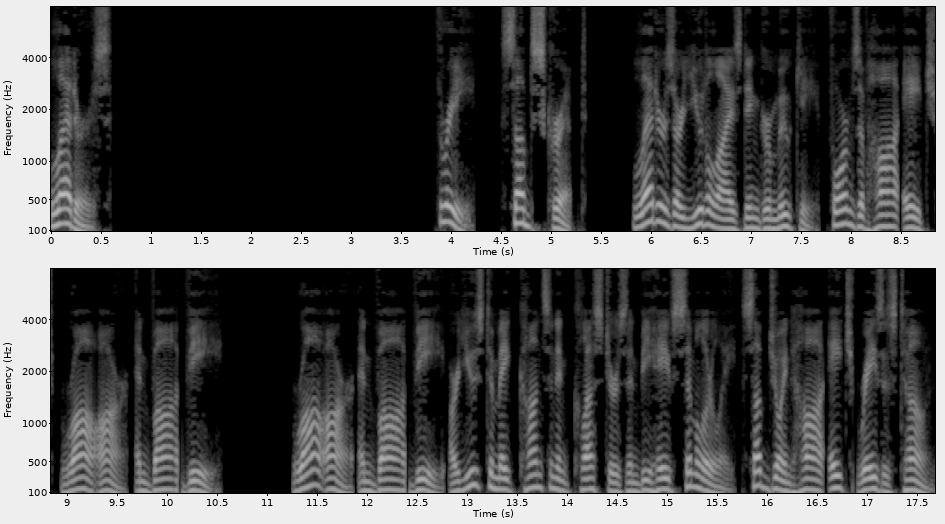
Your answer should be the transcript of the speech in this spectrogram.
letters. 3. Subscript letters are utilized in Gurmukhi, forms of ha h, ra r, and va v. Ra r and va v are used to make consonant clusters and behave similarly. Subjoined ha h raises tone.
